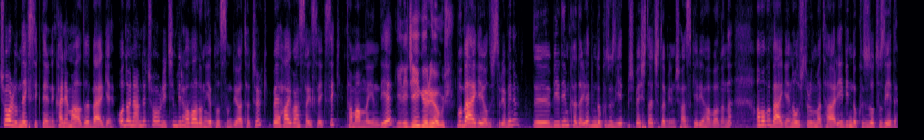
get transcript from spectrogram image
Çorlu'nun eksiklerini kaleme aldığı belge. O dönemde Çorlu için bir havaalanı yapılsın diyor Atatürk ve hayvan sayısı eksik tamamlayın diye Geleceği görüyormuş. bu belgeyi oluşturuyor. Benim e, bildiğim kadarıyla 1975'te açılabilmiş askeri havaalanı. Ama bu belgenin oluşturulma tarihi 1937.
